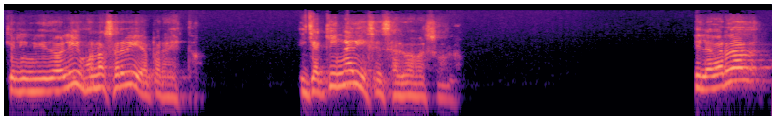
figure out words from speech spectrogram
que el individualismo no servía para esto y que aquí nadie se salvaba solo. Y la verdad,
